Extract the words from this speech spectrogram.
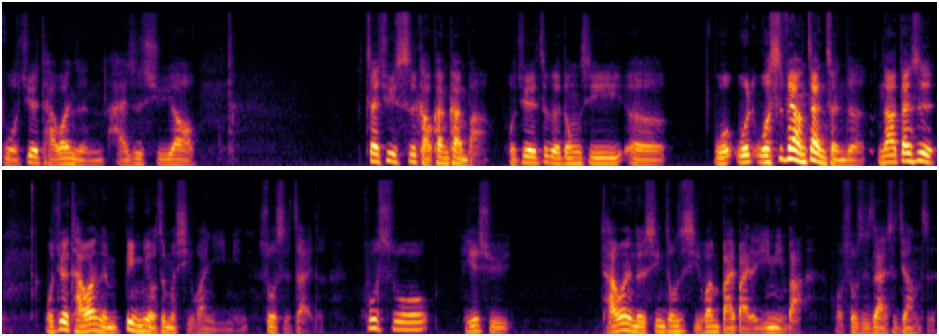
我觉得台湾人还是需要再去思考看看吧。我觉得这个东西，呃，我我我是非常赞成的。那但是，我觉得台湾人并没有这么喜欢移民。说实在的，或说，也许台湾人的心中是喜欢白白的移民吧。我说实在是这样子。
